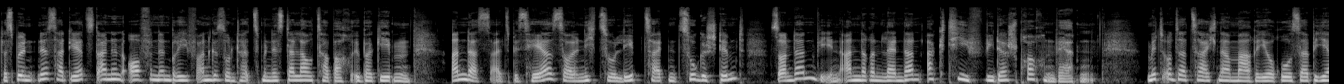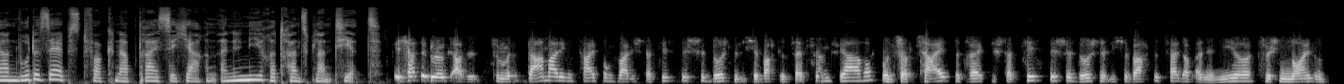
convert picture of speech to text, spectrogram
Das Bündnis hat jetzt einen offenen Brief an Gesundheitsminister Lauterbach übergeben. Anders als bisher soll nicht zu Lebzeiten zugestimmt, sondern wie in anderen Ländern aktiv widersprochen werden. Mitunterzeichner Mario Rosabian wurde selbst vor knapp 30 Jahren eine Niere transplantiert. Ich hatte Glück, also zum damaligen Zeitpunkt war die statistische durchschnittliche Wartezeit fünf Jahre und zurzeit beträgt die statistische durchschnittliche Wartezeit auf eine Niere zwischen neun und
